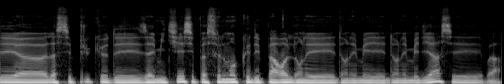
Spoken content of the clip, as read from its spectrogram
là c'est plus que des amitiés, c'est pas seulement que des paroles dans les dans les mé- dans les médias. C'est voilà,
